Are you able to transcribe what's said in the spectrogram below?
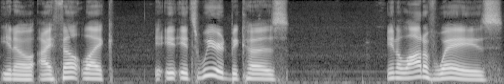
you know, I felt like it, it's weird because, in a lot of ways,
